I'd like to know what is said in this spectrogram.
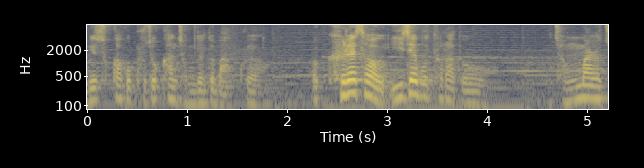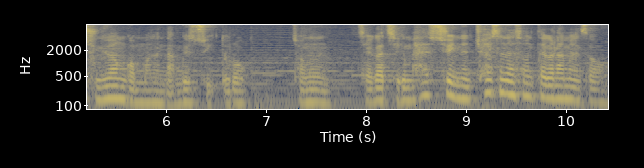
미숙하고 부족한 점들도 많고요. 어, 그래서 이제부터라도 정말로 중요한 것만은 남길 수 있도록 저는 제가 지금 할 수 있는 최선의 선택을 하면서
